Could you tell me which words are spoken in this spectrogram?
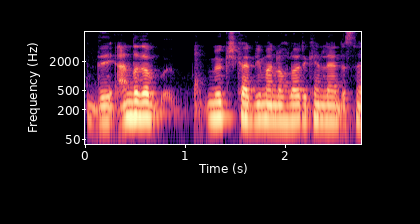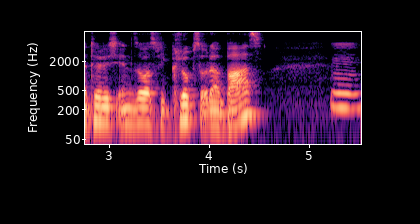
die andere Möglichkeit, wie man noch Leute kennenlernt, ist natürlich in sowas wie Clubs oder Bars. Mm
